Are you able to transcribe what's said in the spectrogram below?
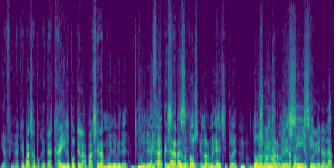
Y al final, ¿qué pasa? Porque te has caído porque las bases eran muy débiles. Muy La débiles, a pesar la de los dos enormes éxitos, ¿eh? Dos enormes éxitos. Sí, sí, pero la-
